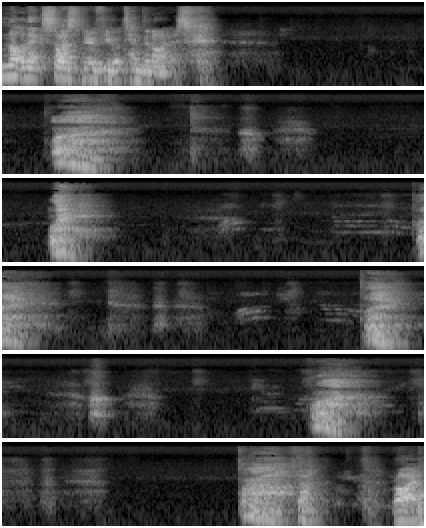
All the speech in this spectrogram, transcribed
Not an exercise to do if you've got tendonitis. Ah. Right.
